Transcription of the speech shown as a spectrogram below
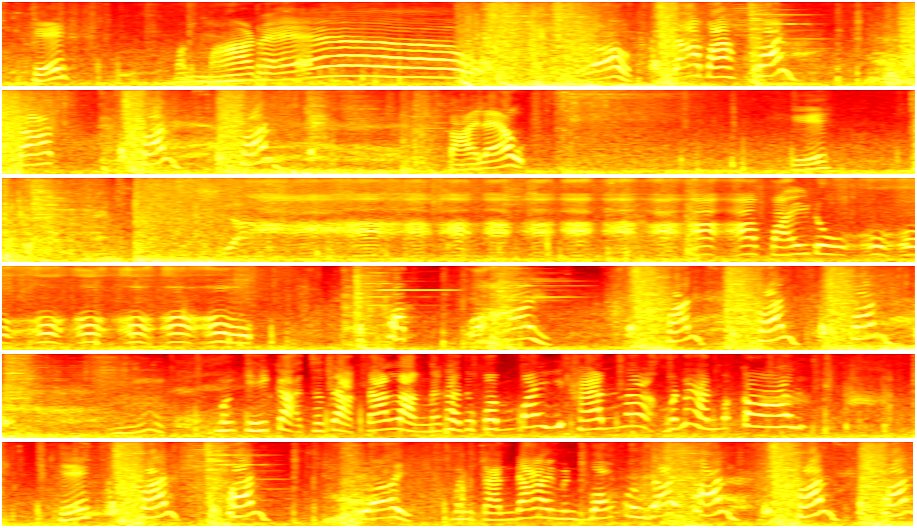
โอเคมันมาแล้วเอาลามาฟันกัดฟันฟันตายแล้วโอเค ไปดูโอ้โอ้โอ้โอ้โอ้โอ้โอ้ป๊อบว้ายฟันฟันฟันเมื่อกี้กะจะดักด้านหลังนะคะ ทุกคนไม่ทันนะมันหันมาก่อนเฮ้ฟันฟันเฮ้ยมันกันได้มันบล็อกเราได้ฟันฟันฟัน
